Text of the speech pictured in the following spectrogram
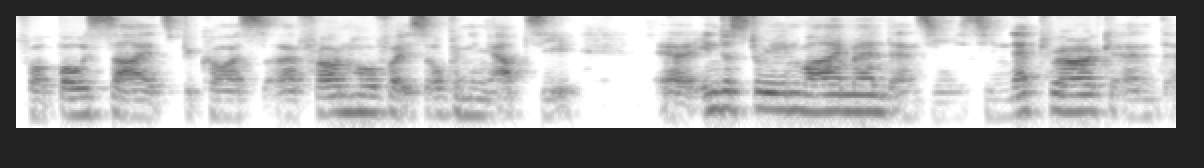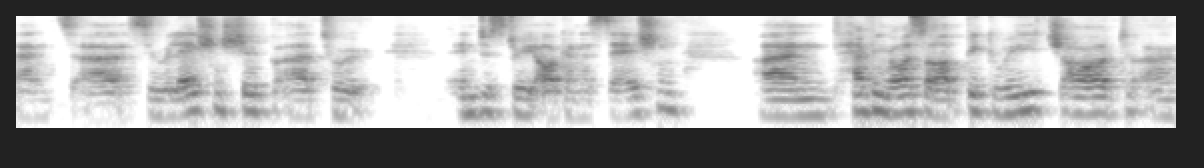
for both sides because uh, Fraunhofer is opening up the uh, industry environment and the, the network and, and uh, the relationship to industry organization and having also a big reach out uh,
